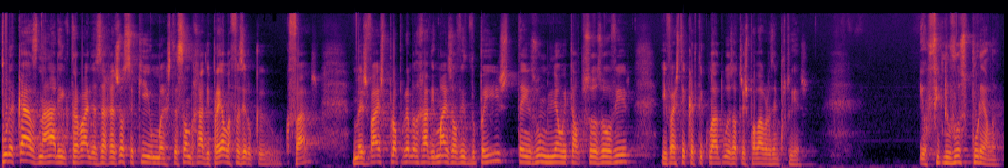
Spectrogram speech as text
por acaso na área em que trabalhas arranjou-se aqui uma estação de rádio para ela fazer o que, o que faz, mas vais para o programa de rádio mais ouvido do país, tens um milhão e tal pessoas a ouvir e vais ter que articular duas ou três palavras em português. Eu fico nervoso por ela.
